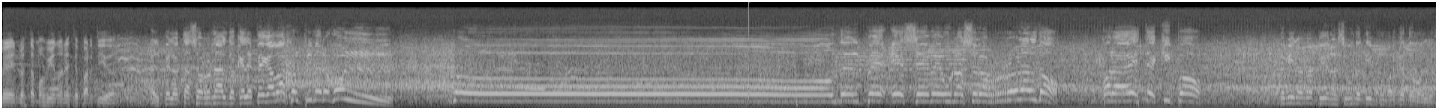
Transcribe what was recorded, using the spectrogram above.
lo estamos viendo en este partido. El pelotazo Ronaldo que le pega abajo el primero gol. Gol del PSB 1 a 0 Ronaldo para este equipo que viene rápido en el segundo tiempo marcando goles.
